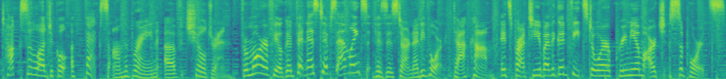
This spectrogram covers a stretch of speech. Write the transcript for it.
toxicological effects on the brain of children. For more feel good fitness tips and links, visit star94.com. It's brought to you by the Good Feet Store, Premium Arch Supports.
